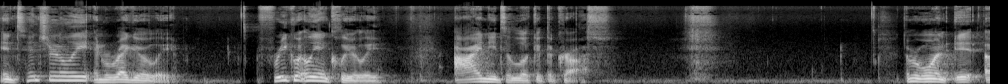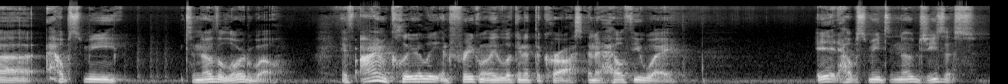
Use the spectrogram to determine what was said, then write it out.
intentionally and regularly, frequently and clearly, I need to look at the cross. Number one, it uh, helps me to know the Lord well. If I am clearly and frequently looking at the cross in a healthy way, it helps me to know Jesus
